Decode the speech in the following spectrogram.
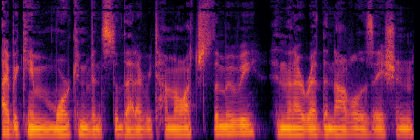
I became more convinced of that every time I watched the movie. And then I read the novelization.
